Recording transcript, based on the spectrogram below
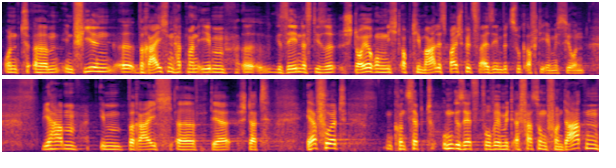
Und ähm, in vielen äh, Bereichen hat man eben äh, gesehen, dass diese Steuerung nicht optimal ist, beispielsweise in Bezug auf die Emissionen. Wir haben im Bereich äh, der Stadt Erfurt ein Konzept umgesetzt, wo wir mit Erfassung von Daten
